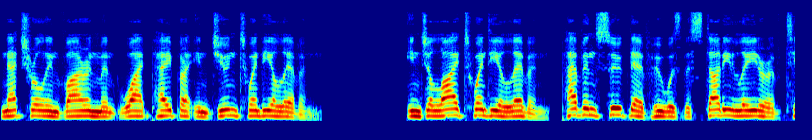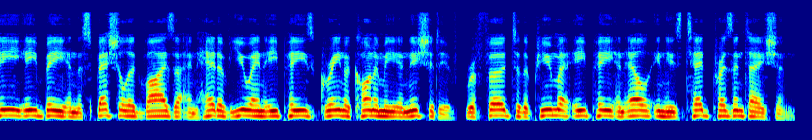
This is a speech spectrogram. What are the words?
Natural Environment White Paper in June 2011. In July 2011, Pavan Sukhdev who was the study leader of TEEB and the special advisor and head of UNEP's Green Economy Initiative, referred to the Puma EP&L in his TED presentation.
